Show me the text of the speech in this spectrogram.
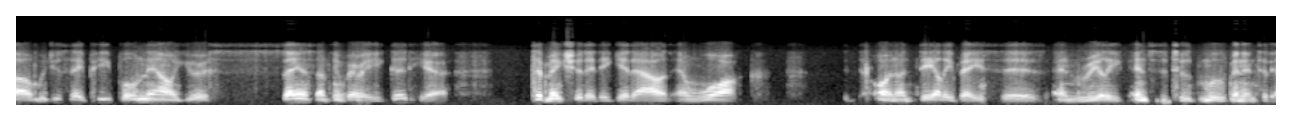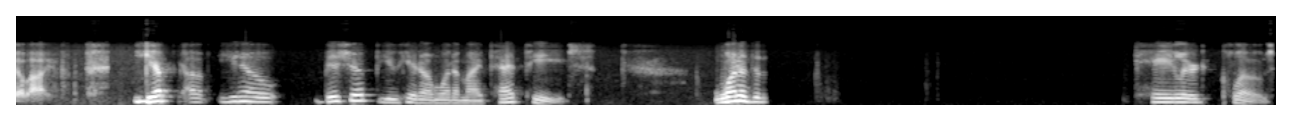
uh, would you say people now you're saying something very good here to make sure that they get out and walk on a daily basis and really institute movement into their life. Yep. Uh, you know, Bishop, you hit on one of my pet peeves. One of the tailored clothes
